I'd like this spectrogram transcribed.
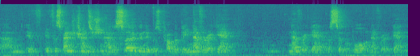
Um, if, if the Spanish transition had a slogan, it was probably never again. Never again a civil war, never again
